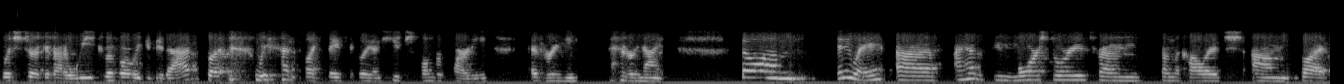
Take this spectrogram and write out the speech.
which took about a week before we could do that. But we had like basically a huge slumber party every every night. So um, anyway, uh, I have a few more stories from from the college, um, but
